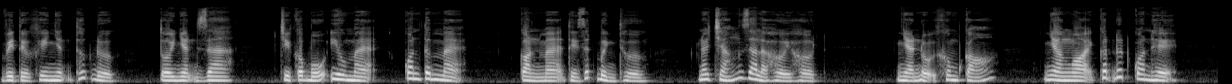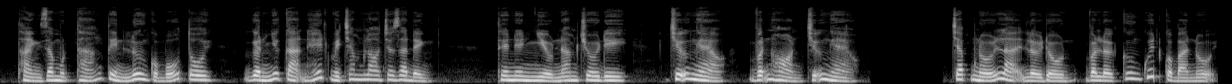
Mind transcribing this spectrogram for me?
Vì từ khi nhận thức được, tôi nhận ra chỉ có bố yêu mẹ, quan tâm mẹ. Còn mẹ thì rất bình thường. Nó trắng ra là hời hợt. Nhà nội không có, nhà ngoại cắt đứt quan hệ. Thành ra một tháng tiền lương của bố tôi gần như cạn hết vì chăm lo cho gia đình. Thế nên nhiều năm trôi đi, chữ nghèo vẫn hòn chữ nghèo. Chấp nối lại lời đồn và lời cương quyết của bà nội.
